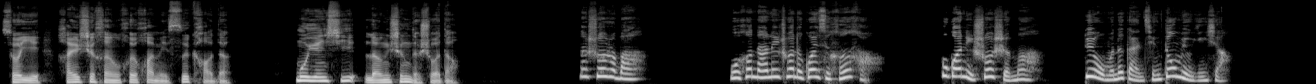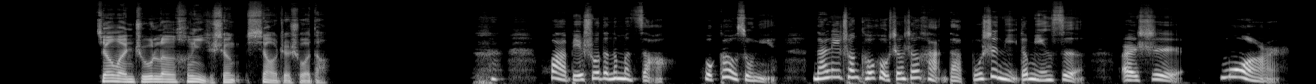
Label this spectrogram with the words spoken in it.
所以还是很会换位思考的。莫渊熙冷声的说道：“那说说吧，我和南离川的关系很好，不管你说什么，对我们的感情都没有影响。”江晚竹冷哼一声，笑着说道：“哼，话别说的那么早。”我告诉你，南离川口口声声喊的不是你的名字，而是莫尔。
